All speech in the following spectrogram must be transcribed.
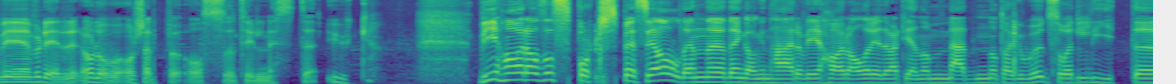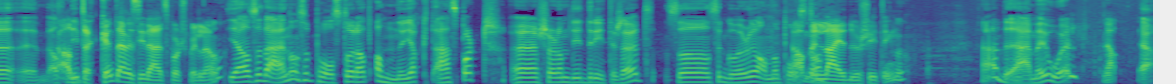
vi vurderer å love å skjerpe oss til neste uke. Vi har altså sportsspesial den, den gangen her, og vi har allerede vært gjennom Madden og Tiger Woods, så et lite altså, Ja, de, Duck Hunt, jeg vil si det er et sportsspill, det òg. ja, altså Det er noen som påstår at andejakt er sport, uh, sjøl om de driter seg ut. Så, så går det jo an å påstå. Ja, men leirdueskyting, da? Ja, det er med i OL. Ja. Ja.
